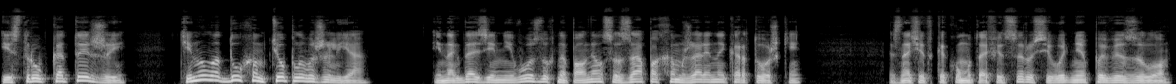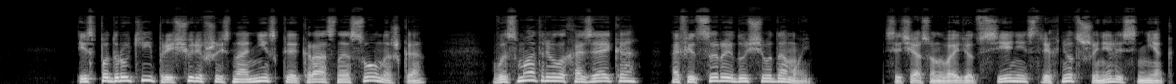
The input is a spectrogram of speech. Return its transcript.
Из труб коттеджей тянуло духом теплого жилья. Иногда зимний воздух наполнялся запахом жареной картошки. Значит, какому-то офицеру сегодня повезло. Из-под руки, прищурившись на низкое красное солнышко, высматривала хозяйка офицера, идущего домой. Сейчас он войдет в сени, стряхнет с шинели снег.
